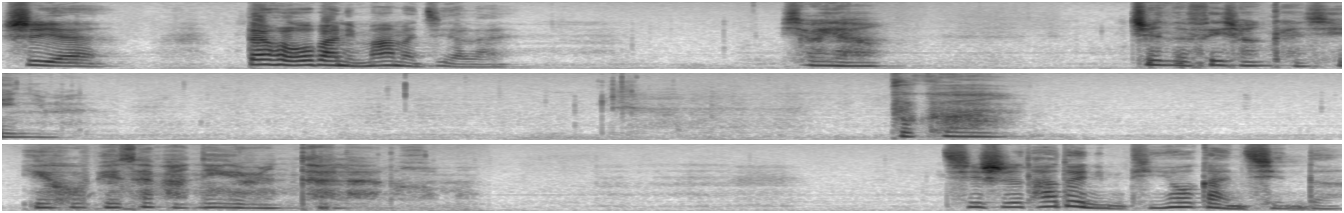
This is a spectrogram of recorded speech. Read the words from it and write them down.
誓言，待会儿我把你妈妈接来。小杨，真的非常感谢你们。不过，以后别再把那个人带来了，好吗？其实他对你们挺有感情的。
